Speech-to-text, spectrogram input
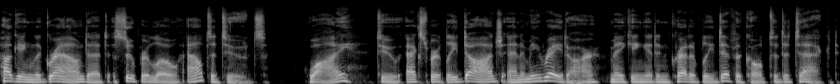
hugging the ground at super low altitudes. Why? To expertly dodge enemy radar, making it incredibly difficult to detect.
